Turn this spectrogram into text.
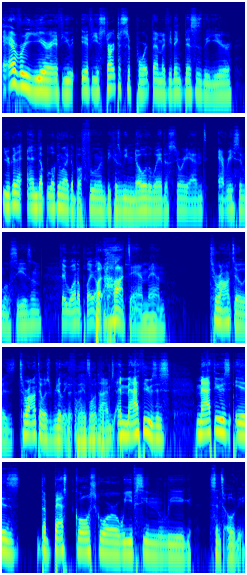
every year, if you if you start to support them, if you think this is the year, you're gonna end up looking like a buffoon because we know the way the story ends every single season. They won a playoff. But hot damn, man, Toronto is Toronto is really Th- fun they sometimes, and Matthews is Matthews is the best goal scorer we've seen in the league since Ovi.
